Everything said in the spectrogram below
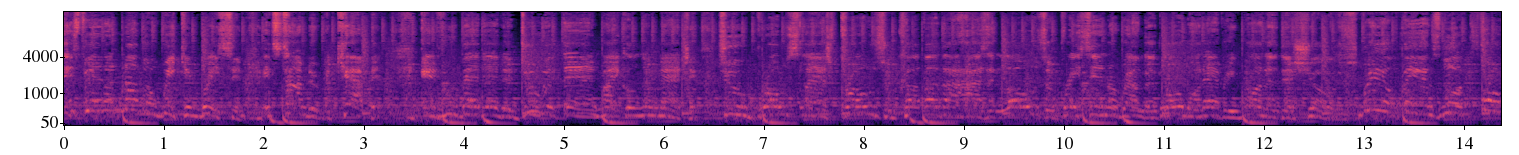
It's been another week in racing. It's time to recap it. And who better to do it than Michael and Magic? Two bros slash pros who cover the highs and lows of racing around the globe on every one of their shows. Real fans look forward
